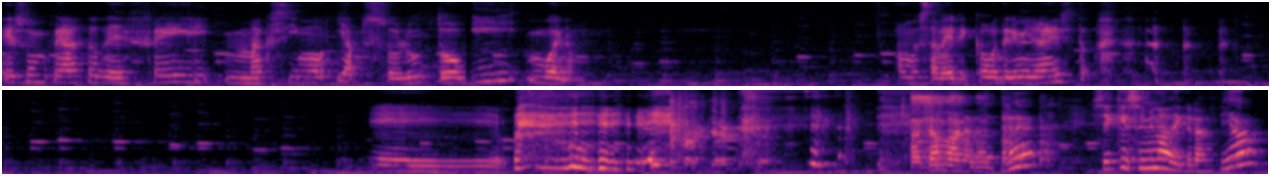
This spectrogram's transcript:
es un pedazo de fail máximo y absoluto. Y bueno, vamos a ver cómo termina esto. Eh, La cámara de atrás. Sé que soy una desgracia.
